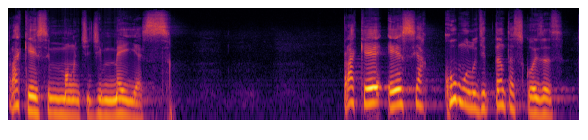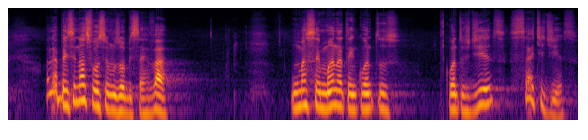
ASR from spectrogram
Para que esse monte de meias? Para que esse acúmulo de tantas coisas? Olha bem, se nós fôssemos observar, uma semana tem quantos, quantos dias? Sete dias.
